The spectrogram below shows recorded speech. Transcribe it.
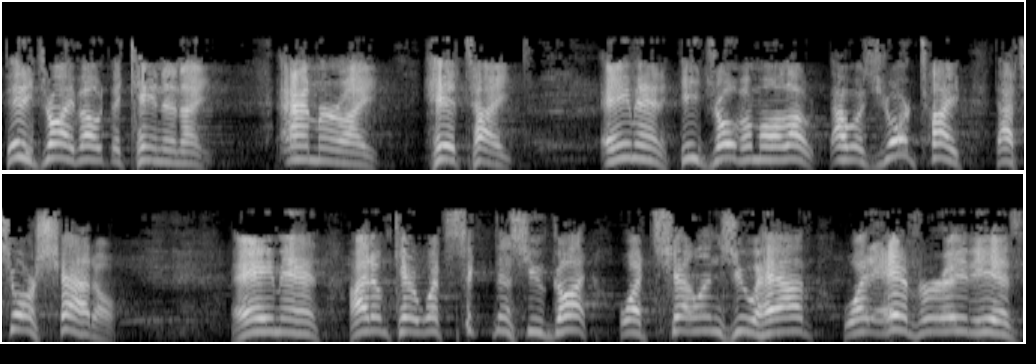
Did he drive out the Canaanite, Amorite, Hittite? Amen. He drove them all out. That was your type. That's your shadow. Amen. I don't care what sickness you got, what challenge you have, whatever it is.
